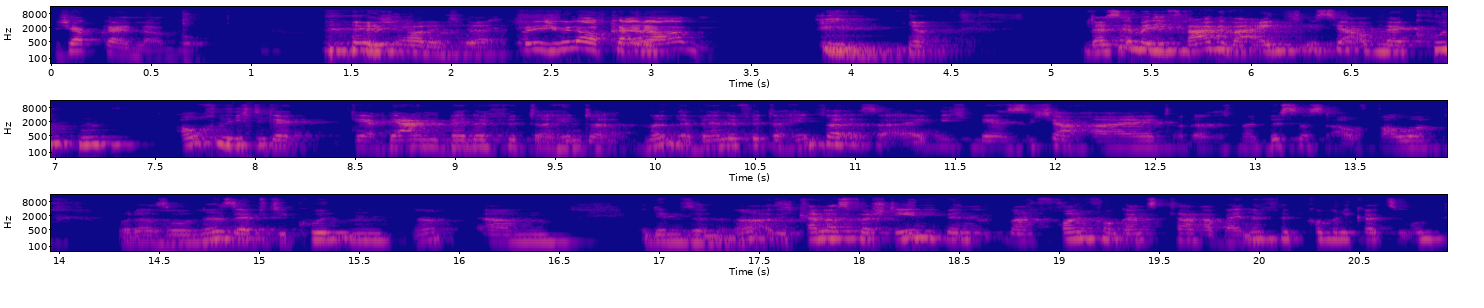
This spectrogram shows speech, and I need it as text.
Ich habe kein Lambo. ich auch nicht. Ja. Und ich will auch keine ja. haben. Ja. Das ist ja immer die Frage, weil eigentlich ist ja auch mehr Kunden auch nicht der, der Benefit dahinter. Ne? Der Benefit dahinter ist ja eigentlich mehr Sicherheit oder dass ich mein Business aufbaue oder so, ne? selbst die Kunden ne? ähm, in dem Sinne. Ne? Also ich kann das verstehen, ich bin ein Freund von ganz klarer Benefit-Kommunikation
